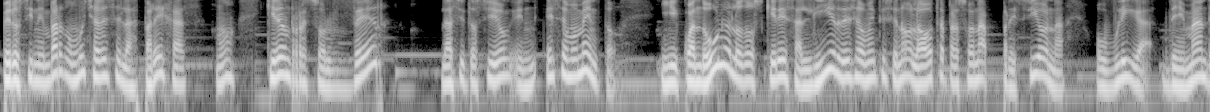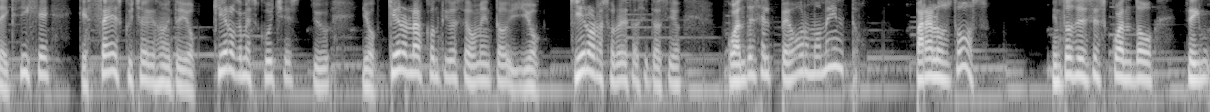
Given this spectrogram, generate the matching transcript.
Pero sin embargo, muchas veces las parejas ¿no? quieren resolver la situación en ese momento y cuando uno de los dos quiere salir de ese momento, dice, no, la otra persona presiona, obliga, demanda, exige que sea escuchado en ese momento. Yo quiero que me escuches, yo, quiero hablar contigo en este momento, yo quiero resolver esta situación, cuando es el peor momento para los dos. Entonces es cuando se,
